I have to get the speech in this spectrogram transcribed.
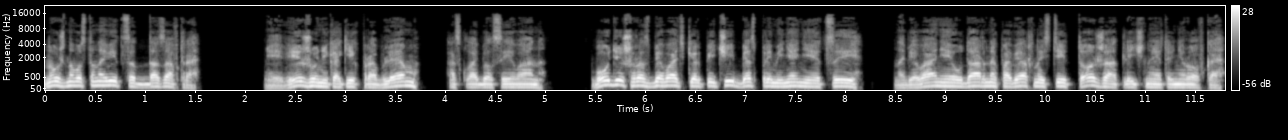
Нужно восстановиться до завтра. Не вижу никаких проблем, осклабился Иван. Будешь разбивать кирпичи без применения ЦИ. Набивание ударных поверхностей тоже отличная тренировка.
